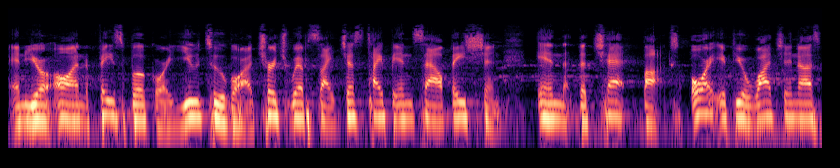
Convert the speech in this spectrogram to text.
and you're on Facebook or YouTube or a church website, just type in salvation in the chat box. Or if you're watching us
